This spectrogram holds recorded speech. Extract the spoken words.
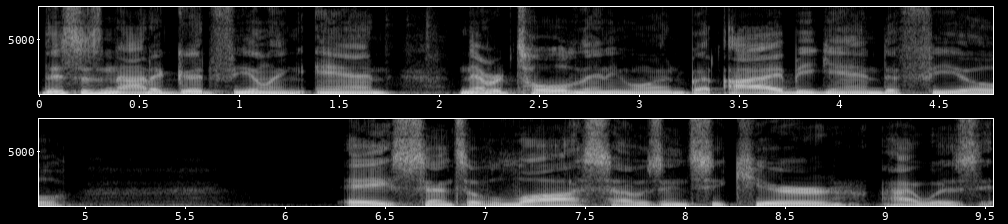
this is not a good feeling. And never told anyone, but I began to feel a sense of loss. I was insecure. I was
